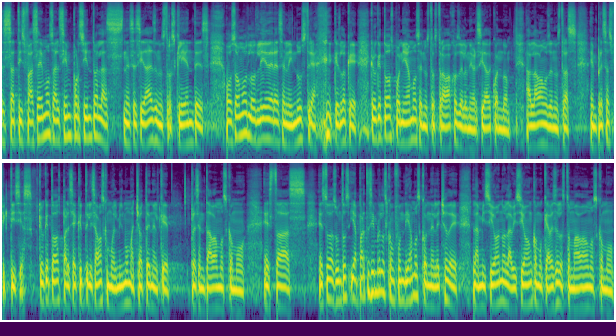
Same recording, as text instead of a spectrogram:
satisfacemos al 100% a las necesidades de nuestros clientes o somos los líderes en la industria, que es lo que creo que todos poníamos en nuestros trabajos de la universidad cuando hablábamos de nuestras empresas ficticias. Creo que todos parecía que utilizábamos como el mismo machote en el que presentábamos como estas, estos asuntos y aparte siempre los confundíamos con el hecho de la misión o la visión, como que a veces los tomábamos como,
